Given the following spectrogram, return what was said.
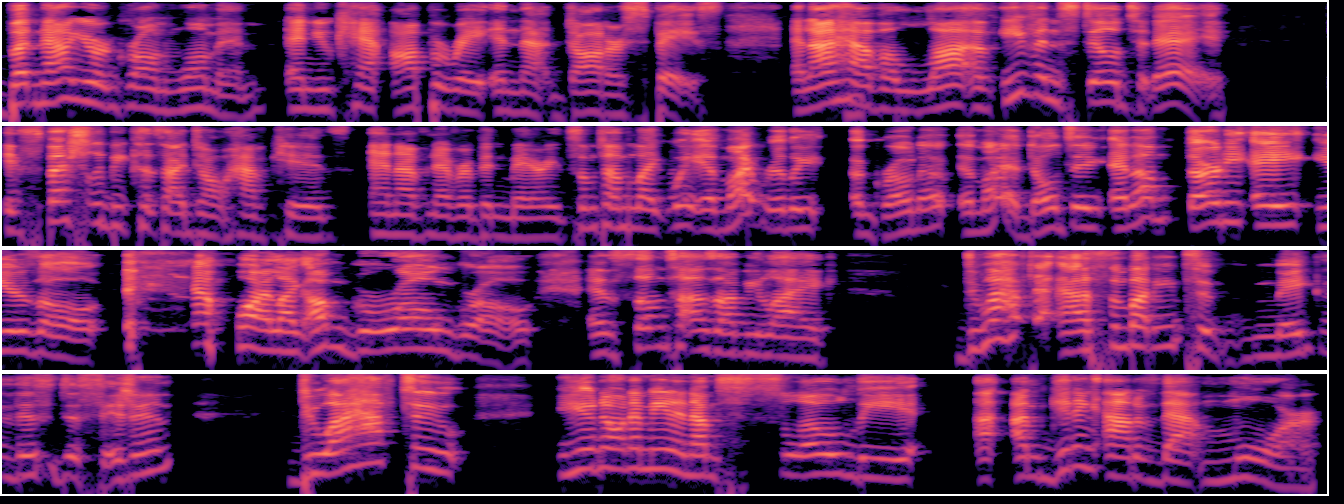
But now you're a grown woman and you can't operate in that daughter space. And I mm. have a lot of even still today, especially because I don't have kids and I've never been married. Sometimes I'm like, wait, am I really a grown up? Am I adulting? And I'm 38 years old. Why? like I'm grown, grown. And sometimes I'll be like, do I have to ask somebody to make this decision? Do I have to, you know what I mean? And I'm slowly, I, I'm getting out of that more.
